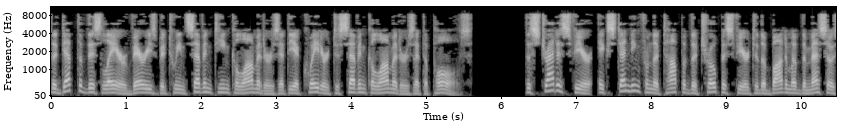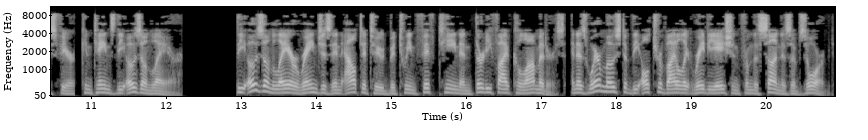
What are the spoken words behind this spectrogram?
The depth of this layer varies between 17 km at the equator to 7 km at the poles. The stratosphere, extending from the top of the troposphere to the bottom of the mesosphere, contains the ozone layer. The ozone layer ranges in altitude between 15 and 35 km, and is where most of the ultraviolet radiation from the Sun is absorbed.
